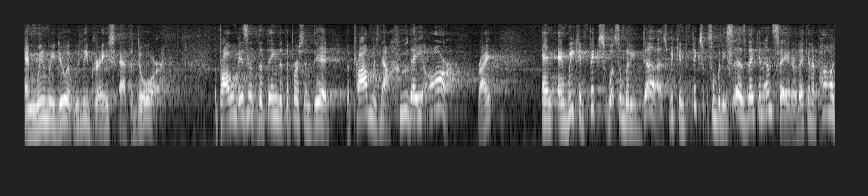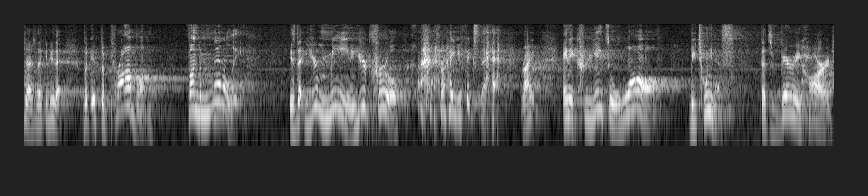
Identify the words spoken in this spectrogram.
And when we do it, we leave grace at the door. The problem isn't the thing that the person did, the problem is now who they are, right? And, and we can fix what somebody does. We can fix what somebody says. They can unsay it or they can apologize. They can do that. But if the problem fundamentally is that you're mean and you're cruel. I don't know how you fix that, right? And it creates a wall between us that's very hard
